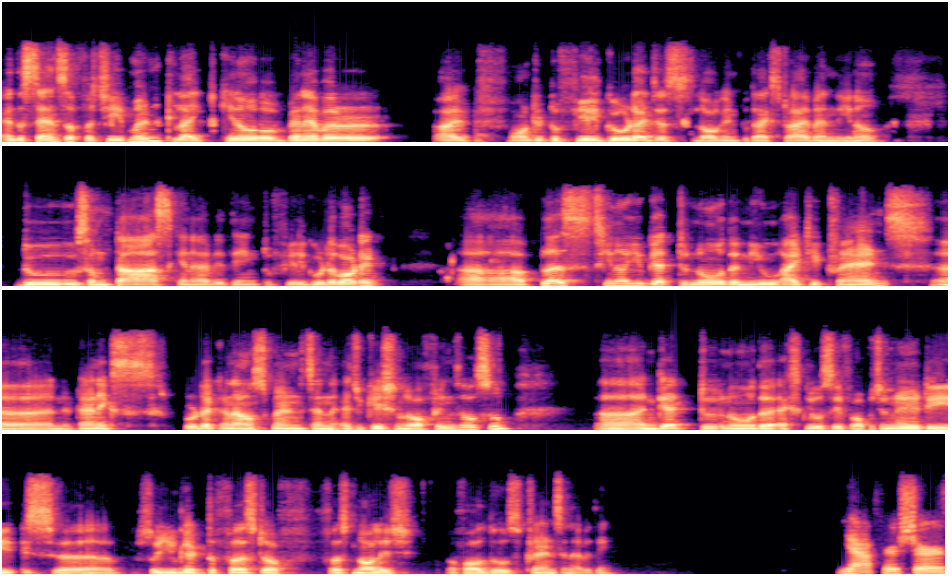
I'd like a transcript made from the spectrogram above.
and the sense of achievement. Like you know, whenever I've wanted to feel good, I just log into the X Tribe and you know do some task and everything to feel good about it. Uh, plus, you know, you get to know the new IT trends, uh, Nutanix product announcements and educational offerings also, uh, and get to know the exclusive opportunities. Uh, so you get the first of first knowledge of all those trends and everything. Yeah, for sure.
